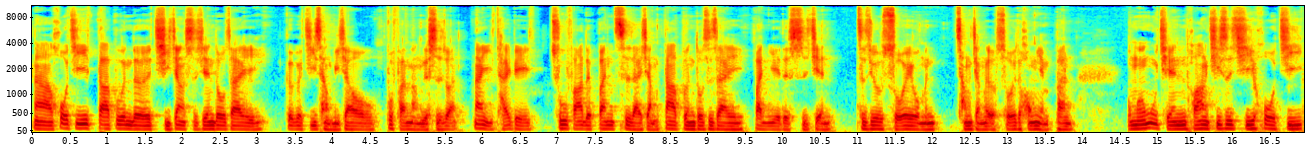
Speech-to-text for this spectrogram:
那货机大部分的起降时间都在各个机场比较不繁忙的时段。那以台北。出发的班次来讲，大部分都是在半夜的时间，这就是所谓我们常讲的所谓的红眼班。我们目前华航七四七货机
